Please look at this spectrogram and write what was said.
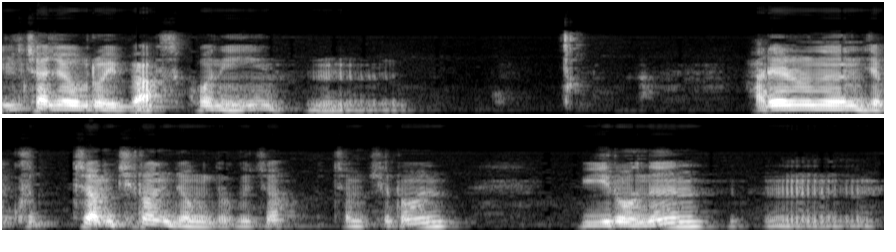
1차적으로 이 박스권이, 음, 아래로는 이제 9.7원 정도, 그죠? 9.7원, 위로는, 음,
